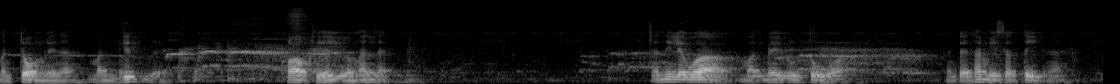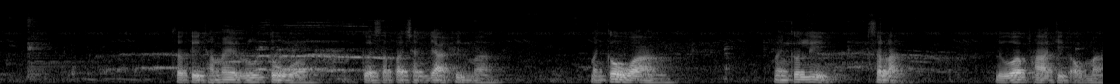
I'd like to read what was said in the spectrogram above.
มันจมเลยนะ มันยึดเลยคลอเคลียอยู่อย่างนั้นแหละ อันนี้เรียกว่ามันไม่รู้ตัว แต่ถ้ามีสตินะ สติทำให้รู้ตัว เกิดสัมปชัญญะขึ้นมา มันก็วาง มันก็รีบสลัด หรือว่าพาจิตออกมา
